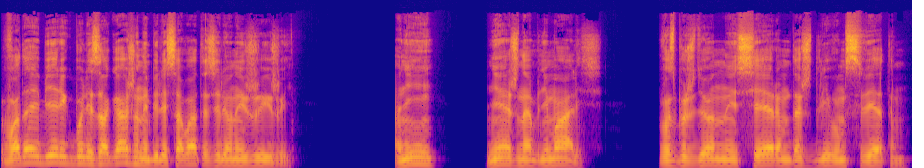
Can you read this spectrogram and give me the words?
вода и берег были загажены белесовато-зеленой жижей. Они нежно обнимались, возбужденные серым дождливым светом,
